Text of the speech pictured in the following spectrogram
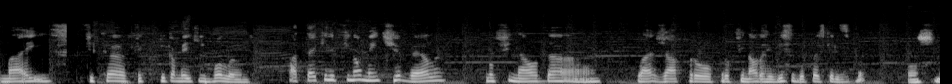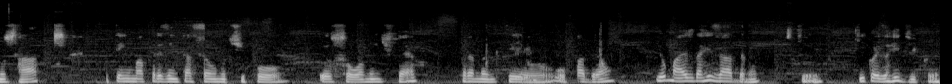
mas fica, fica, fica meio que enrolando. Até que ele finalmente revela no final da. lá já pro, pro final da revista, depois que eles nos, nos ratos, tem uma apresentação no tipo Eu sou Homem de Ferro, para manter o, o, padrão, e o mais da risada, né? Porque, que coisa ridícula.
